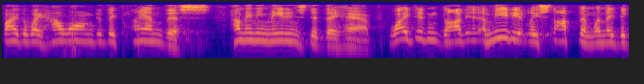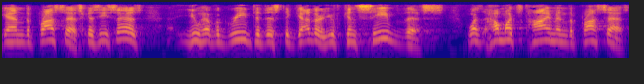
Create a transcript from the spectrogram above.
By the way, how long did they plan this? How many meetings did they have? Why didn't God immediately stop them when they began the process? Because He says, you have agreed to this together. You've conceived this. What, how much time in the process?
